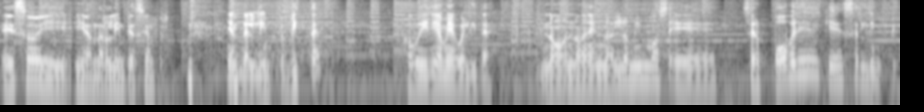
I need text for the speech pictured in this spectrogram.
Eso y, andar limpio siempre. Y andar limpio, ¿viste? Como diría mi abuelita. No, no, es, no es lo mismo eh, ser pobre que ser limpio.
